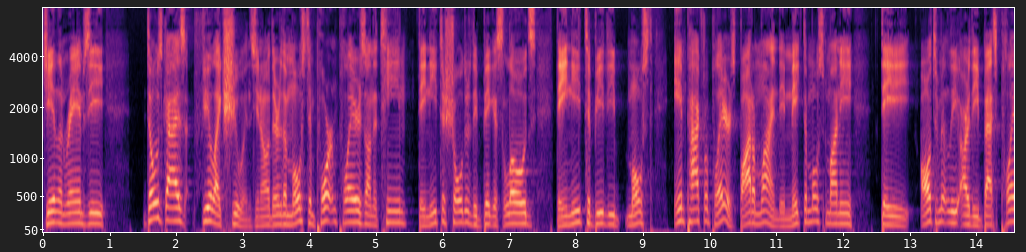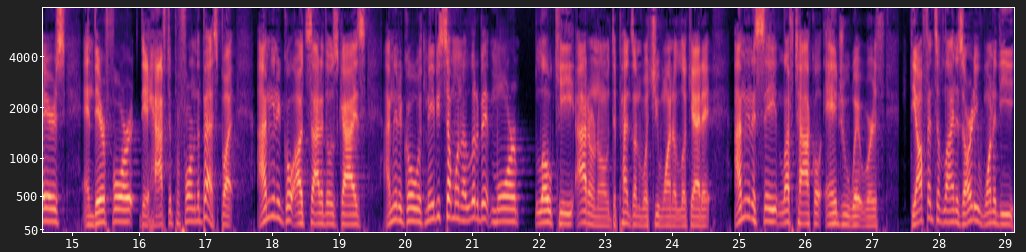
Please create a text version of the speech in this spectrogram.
Jalen Ramsey. Those guys feel like shoo ins. You know, they're the most important players on the team. They need to shoulder the biggest loads. They need to be the most impactful players. Bottom line, they make the most money. They ultimately are the best players, and therefore they have to perform the best. But I'm going to go outside of those guys. I'm going to go with maybe someone a little bit more low key. I don't know. Depends on what you want to look at it. I'm going to say left tackle Andrew Whitworth. The offensive line is already one of the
